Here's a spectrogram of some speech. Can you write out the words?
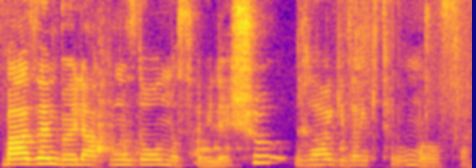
Bazen böyle aklınızda olmasa bile şu uzağa giden kitabı mı alsak?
